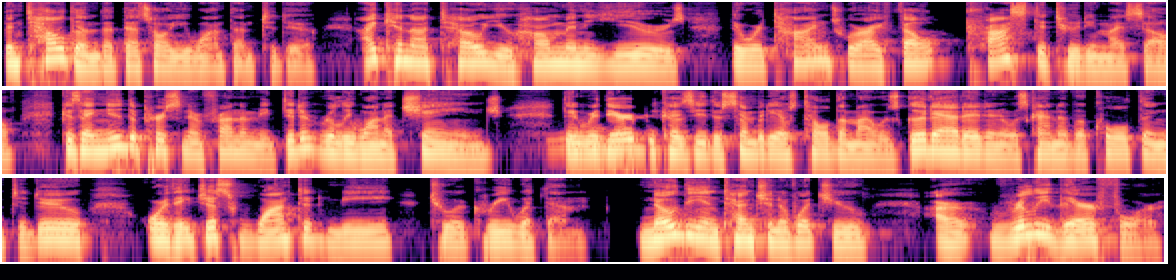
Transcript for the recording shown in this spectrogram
then tell them that that's all you want them to do. I cannot tell you how many years there were times where I felt prostituting myself because I knew the person in front of me didn't really want to change. They were there because either somebody else told them I was good at it and it was kind of a cool thing to do, or they just wanted me to agree with them. Know the intention of what you are really there for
